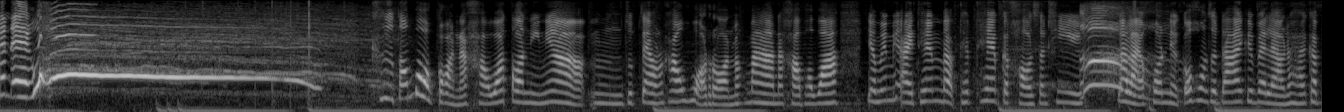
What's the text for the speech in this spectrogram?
นั่นเองว้าว คือต้องบอกก่อนนะคะว่าตอนนี้เนี่ยจุ๊บแจงค่อนข้างหัวร้อนมากๆนะคะ เพราะว่ายังไม่มีไอเทมแบบเทพๆกับเขาสักทีหลายๆคนเนี่ยก็คงจะได้กันไปแล้วนะคะ กับ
